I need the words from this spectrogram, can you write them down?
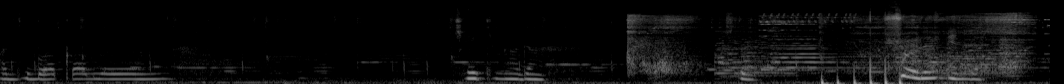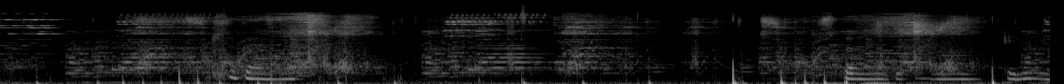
Hadi bakalım. Çekmiyor değil mi? İşte şöyle ender. Süper ender. Süper ender dedim. Elimle.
